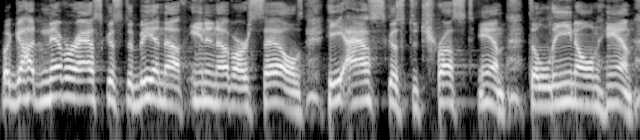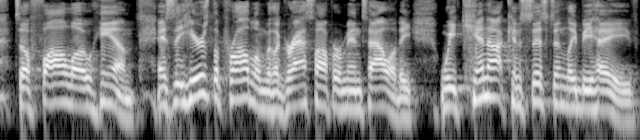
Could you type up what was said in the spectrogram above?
But God never asks us to be enough in and of ourselves. He asks us to trust Him, to lean on Him, to follow Him. And see, here's the problem with a grasshopper mentality. We cannot consistently behave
